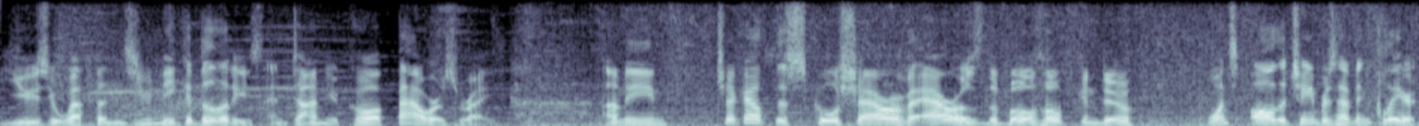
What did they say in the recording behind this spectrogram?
Use your weapon's unique abilities and time your co-op powers right. I mean, check out this cool shower of arrows the Bow of Hope can do. Once all the chambers have been cleared,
